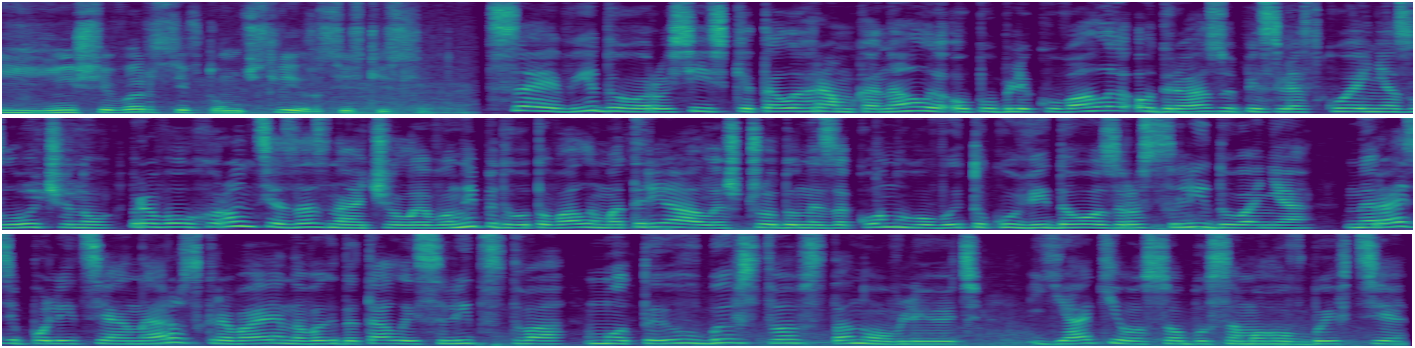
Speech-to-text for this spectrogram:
і інші версії, в тому числі і російський слід. Це відео російські телеграм-канали опублікували одразу після скоєння злочину. Правоохоронці зазначили, вони підготували матеріали щодо незаконного витоку відео з розслідування. Наразі поліція не розкриває нових деталей слідства. Мотив вбивства встановлюють, як і особу самого вбивці.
